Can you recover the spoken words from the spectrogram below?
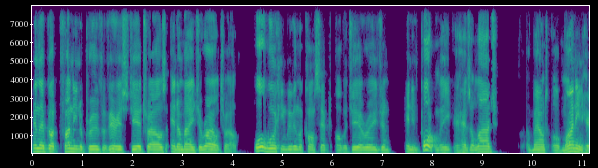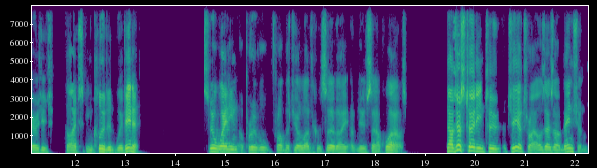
and they've got funding approved for various geotrails and a major rail trail, all working within the concept of a georegion. And importantly, it has a large amount of mining heritage sites included within it. Still waiting approval from the Geological Survey of New South Wales. Now, just turning to geotrails, as I mentioned,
